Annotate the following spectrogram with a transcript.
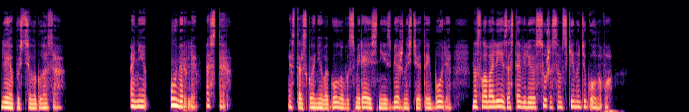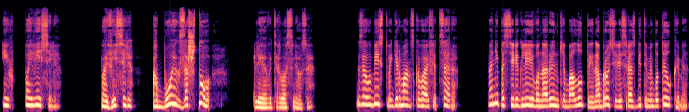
Лея опустила глаза. «Они умерли, Эстер». Эстер склонила голову, смиряясь с неизбежностью этой боли, но слова Лии заставили ее с ужасом скинуть голову. «Их повесили». «Повесили? Обоих за что?» Лия вытерла слезы. «За убийство германского офицера. Они постерегли его на рынке Балута и набросились разбитыми бутылками.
